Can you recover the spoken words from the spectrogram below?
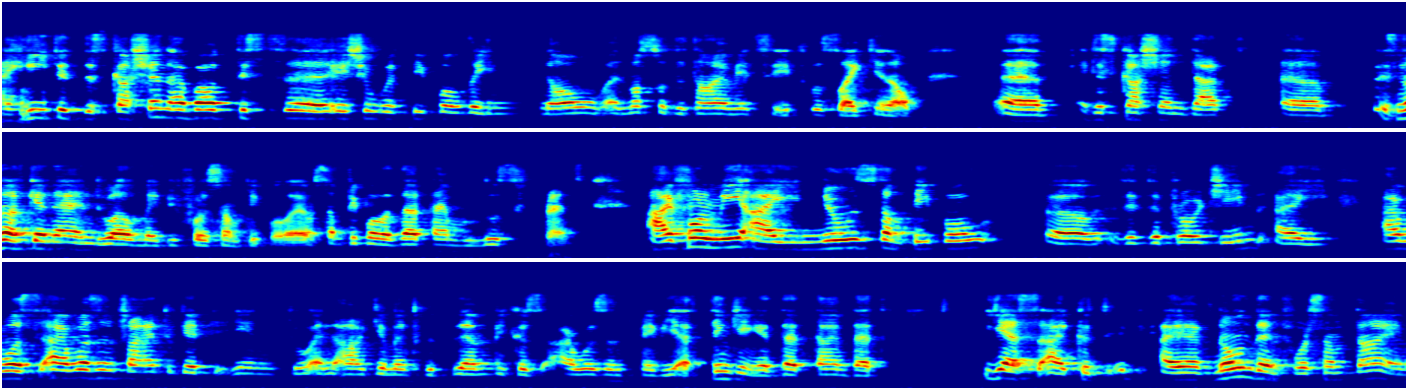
a heated discussion about this uh, issue with people they know, and most of the time it's it was like you know uh, a discussion that uh, is not gonna end well maybe for some people. Uh, some people at that time will lose friends. I, for me, I knew some people, uh, the, the pro regime. I, I was, I wasn't trying to get into an argument with them because I wasn't maybe thinking at that time that yes, I could, I have known them for some time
